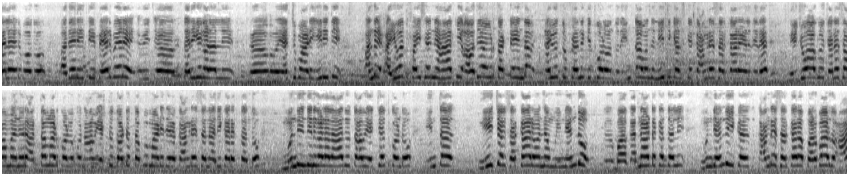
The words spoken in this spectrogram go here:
ಬೆಲೆ ಇರ್ಬೋದು. ಅದೇ ರೀತಿ ಬೇರೆ ಬೇರೆ ತೆರಿಗೆಗಳಲ್ಲಿ ಹೆಚ್ಚು ಮಾಡಿ ಈ ರೀತಿ ಅಂದ್ರೆ ಐವತ್ತು ಪೈಸೆಯನ್ನು ಹಾಕಿ ಅದೇ ಅವ್ರ ತಟ್ಟೆಯಿಂದ ಐವತ್ತು ರೂಪಾಯಿಯನ್ನು ಕಿತ್ಕೊಳ್ಳುವಂಥದ್ದು. ಇಂಥ ಒಂದು ನೀತಿ ಕೆಲಸಕ್ಕೆ ಕಾಂಗ್ರೆಸ್ ಸರ್ಕಾರ ಇಳಿದಿದೆ ನಿಜವಾಗ್ಲೂ ಜನಸಾಮಾನ್ಯರು ಅರ್ಥ ಮಾಡ್ಕೊಳ್ಬೇಕು. ನಾವು ಎಷ್ಟು ದೊಡ್ಡ ತಪ್ಪು ಮಾಡಿದ್ದೇವೆ ಕಾಂಗ್ರೆಸ್ ಅನ್ನು ಅಧಿಕಾರಕ್ಕೆ ತಂದು. ಮುಂದಿನ ದಿನಗಳಲ್ಲಿ ಆದ್ರೂ ತಾವು ಎಚ್ಚೆತ್ಕೊಂಡು ಇಂಥ ನೀಚ ಸರ್ಕಾರವನ್ನು ಇನ್ನೆಂದು ಕರ್ನಾಟಕದಲ್ಲಿ ಮುಂದೆಂದು ಈ ಕಾಂಗ್ರೆಸ್ ಸರ್ಕಾರ ಬರಬಾರ್ದು. ಆ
